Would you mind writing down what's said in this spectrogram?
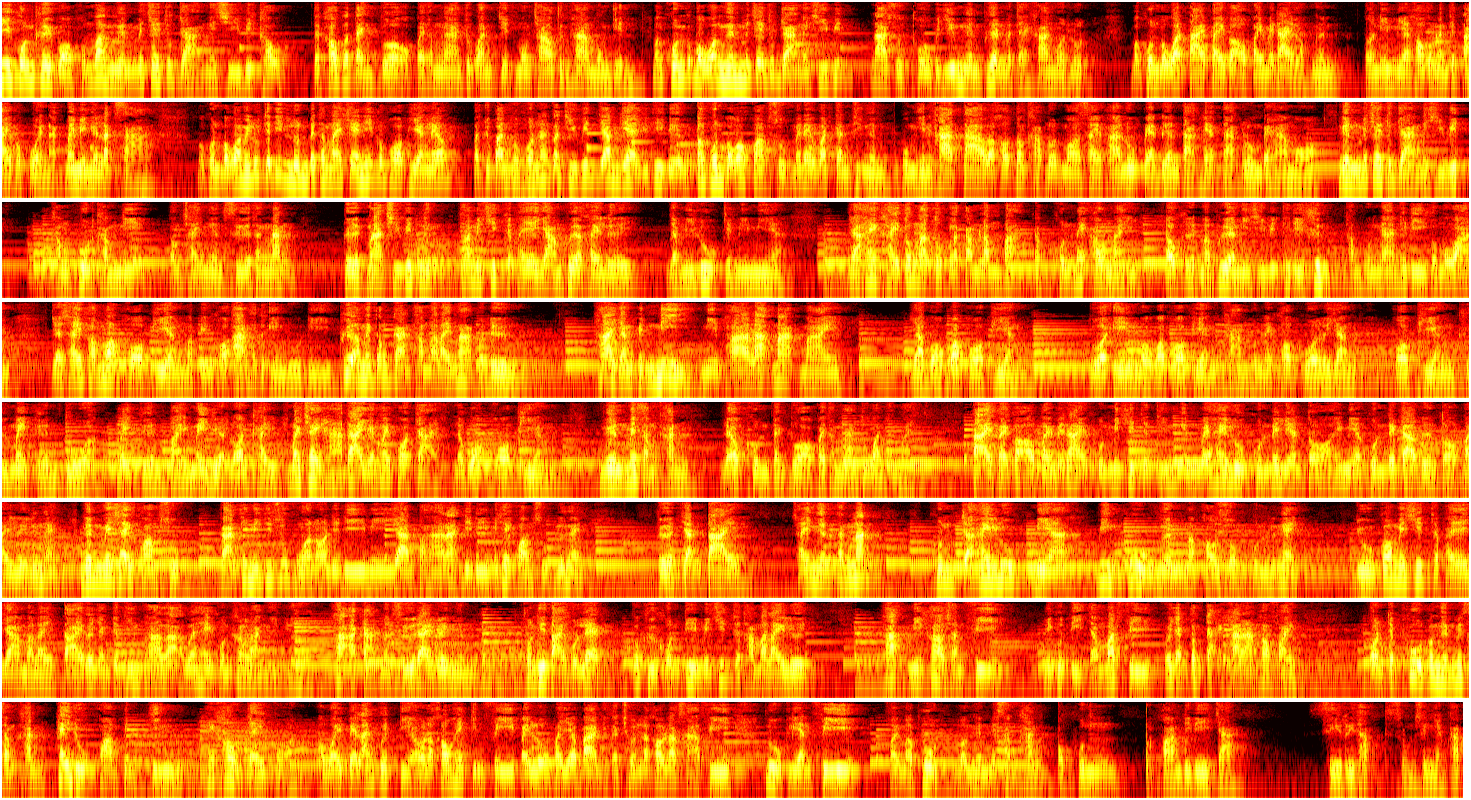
มีคนเคยบอกผมว่าเงินไม่ใช่ทุกอย่างในชีวิตเขา แต่เขาก็แต่งตัวออกไปทำงานทุกวันเจ็ดโมงเช้าถึงห้าโมงเย็น บางคนก็บอกว่าเงินไม่ใช่ทุกอย่างในชีวิต ล่าสุดโทรไปยืมเงินเพื่อนมาจ่ายค่างวดรถ บางคนบอกว่าตายไปก็เอาไปไม่ได้หรอกเงิน ตอนนี้เมียเขากำลังจะตายเพราะป่วยหนักไม่มีเงินรักษา บางคนบอกว่าไม่รู้จะดิ้นรนไปทำไมแค่นี้ก็พอเพียงแล้ว ปัจจุบันของคนนั้นก็ชีวิตย่ำแย่อยู่ที่เดิม บางคนบอกว่าความสุขไม่ได้วัดกันที่เงิน ผมเห็นคาตาว่าเขาต้องขับรถมอไซค์พาลูกแปดเดือนตากแดดตากลมไปหาหมอ เงินไม่ใช่ทุกอย่างในชีวิต คำพูดคำนี้ต้องใช้เงินซื้อทั้งนั้น เกิดมาชีวิตหนึ่งถ้าไม่คิดจะพยายามเพื่อใครเลย อย่ามีลูกอย่ามีเมีย อย่าให้ใครต้องมาตกระกรรมลำบากกับคนไม่เอาไหน เราเกิดมาเพื่อมีชีวิตที่ดีขึ้นทำผลงานให้ดีกว่าเมื่อวาน อย่าใช้คำว่าพอเพียงมาเป็นข้ออ้างให้ตัวเองดูดี เพื่อไม่ต้องการทำอะไรมากกว่าเดิม ถ้ายังเป็นหนี้มีภาระมากมาย อย่าบอกว่าพอเพียง ตัวเองบอกว่าพอเพียงถามคนในครอบครัวหรือยัง พอเพียงคือไม่เกินตัว ไม่เกินไปไม่เดือดร้อนใคร ไม่ใช่หาได้ยังไม่พอจ่ายแล้วบอกพอเพียง เงินไม่สำคัญ แล้วคุณแต่งตัวออกไปทำงานทุกวันทำไม ตายไปก็เอาไปไม่ได้ คุณไม่คิดจะทิ้งเงินไว้ให้ลูกคุณได้เรียนต่อ ให้เมียคุณได้ก้าวเดินต่อไปเลยหรือไง เงินไม่ใช่ความสุข การที่มีที่ซุกหัวนอนดีๆ มียานพาหนะดีๆ ไม่ใช่ความสุขหรือไง เกิดยันตายใช้เงินทั้งนั้น คุณจะให้ลูกเมียวิ่งกู้เงินมาเผาศพคุณหรือไง อยู่ก็ไม่คิดจะพยายามอะไร ตายก็ยังจะทิ้งภาระไว้ให้คนข้างหลังอีกเลย ถ้าอากาศมันซื้อได้ด้วยเงิน คนที่ตายคนแรกก็คือคนที่ไม่คิดจะทำอะไรเลย พระมีข้าวฉันฟรี มีกุฏิจำวัดฟรี ก็ยังต้องจ่ายค่าน้ำค่าไฟ ก่อนจะพูดว่าเงินไม่สำคัญ ให้ดูความเป็นจริง ให้เข้าใจก่อน เอาไว้ไปร้านก๋วยเตี๋ยว แล้วเขาให้กินฟรี ไปโรงพยาบาลเอกชน แล้วเขารักษาฟรี ลูกเรียนฟรี ค่อยมาพูดว่าเงินไม่สำคัญ ขอบคุณบทความดีๆ จาก สิริทัศน์สมเสงี่ยมครับ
